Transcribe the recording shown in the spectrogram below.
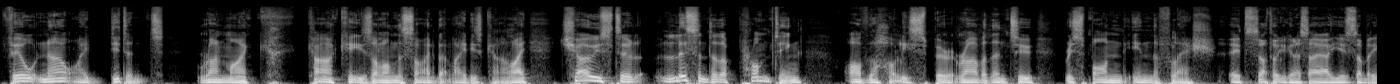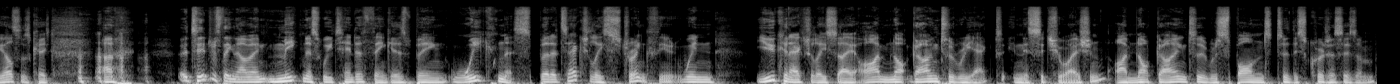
Phil, no, I didn't run my car keys along the side of that lady's car. I chose to listen to the prompting of the Holy Spirit rather than to respond in the flesh. It's. I thought you were going to say I used somebody else's keys. uh, it's interesting. Though. I mean, meekness we tend to think as being weakness, but it's actually strength. When you can actually say, I'm not going to react in this situation. I'm not going to respond to this criticism.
